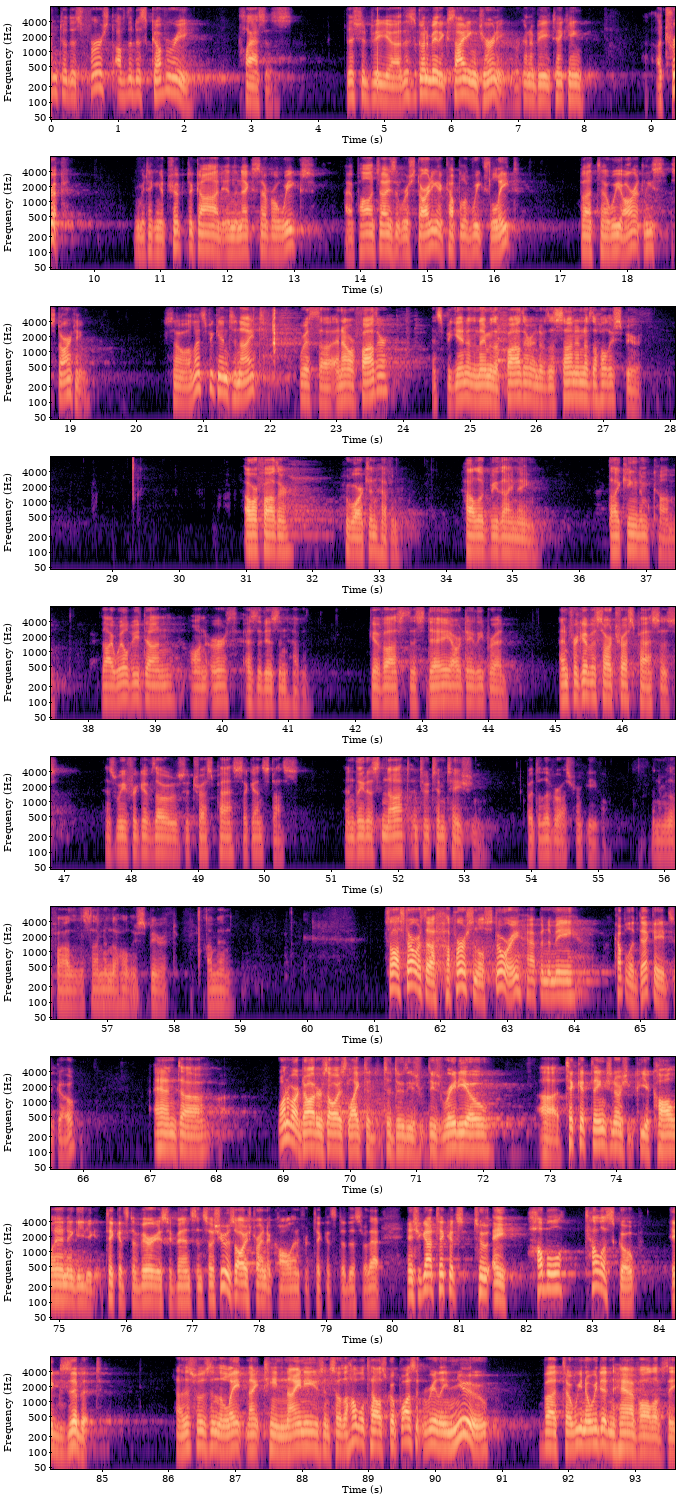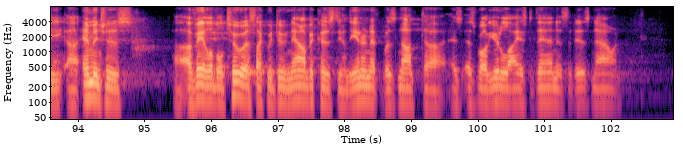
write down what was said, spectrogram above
welcome to this first of the Discovery classes. This should be, uh, this is going to be an exciting journey. We're going to be taking a trip. We're going to be taking a trip to God in the next several weeks. I apologize that we're starting a couple of weeks late, but uh, we are at least starting. So uh, let's begin tonight with uh, an Our Father. Let's begin in the name of the Father, and of the Son, and of the Holy Spirit. Our Father, who art in heaven, hallowed be thy name. Thy kingdom come, thy will be done on earth as it is in heaven. Give us this day our daily bread, and forgive us our trespasses, as we forgive those who trespass against us. And lead us not into temptation, but deliver us from evil. In the name of the Father, the Son, and the Holy Spirit. Amen. So I'll start with a, a, personal story. Happened to me a couple of decades ago. And uh, one of our daughters always liked to, to do these, these radio uh, ticket things. You know, you, you call in and you get tickets to various events. And so she was always trying to call in for tickets to this or that. And she got tickets to a Hubble telescope exhibit. Now, this was in the late 1990s, and so the Hubble telescope wasn't really new, but uh, we know we didn't have all of the uh, images uh, available to us like we do now because you know the internet was not uh, as, as well utilized then as it is now. And,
